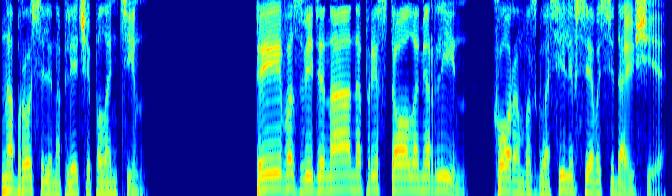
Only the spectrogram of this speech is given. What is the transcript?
набросили на плечи палантин. «Ты возведена на престол, Мерлин!» — хором возгласили все восседающие.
